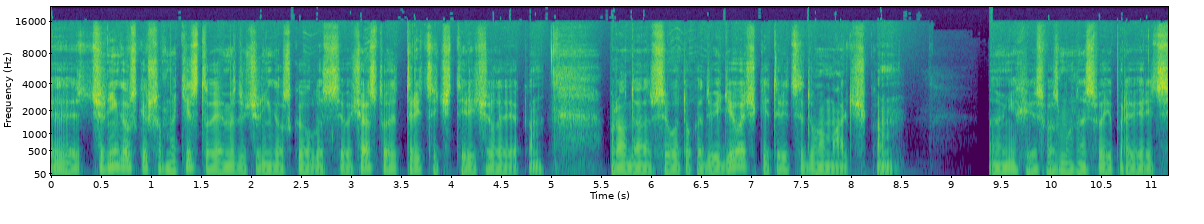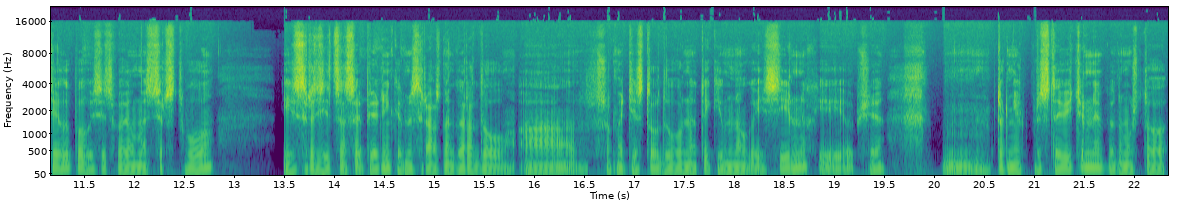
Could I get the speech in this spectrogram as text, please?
Э, Черниговских шахматистов, я имею в виду Черниговской области, участвует 34 человека. Правда, всего только две девочки и 32 мальчика. У них есть возможность свои проверить силы, повысить свое мастерство и сразиться с соперниками с разных городов. А шахматистов довольно-таки много и сильных, и вообще турнир представительный, потому что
